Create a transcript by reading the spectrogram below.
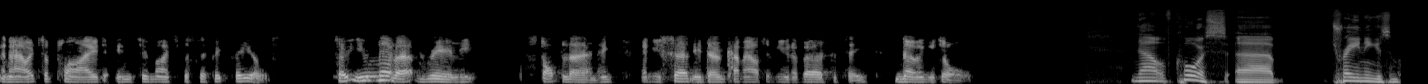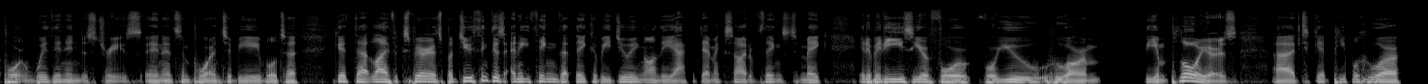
and how it's applied into my specific field. So you never really stop learning, and you certainly don't come out of university knowing it all. Now, of course, uh, training is important within industries, and it's important to be able to get that life experience. But do you think there's anything that they could be doing on the academic side of things to make it a bit easier for, for you who are the employers uh, to get people who are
